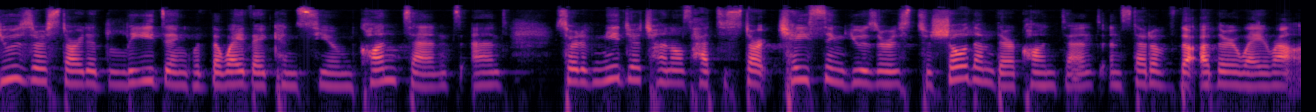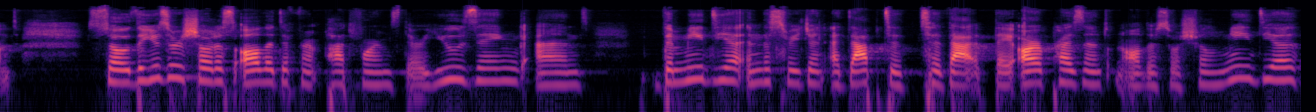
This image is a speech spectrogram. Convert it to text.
users started leading with the way they consume content and sort of media channels had to start chasing users to show them their content instead of the other way around. So the users showed us all the different platforms they're using and the media in this region adapted to that. They are present on all the social media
